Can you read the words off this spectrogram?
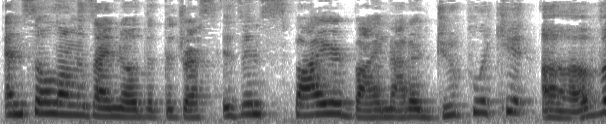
And so long as I know that the dress is inspired by, not a duplicate of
